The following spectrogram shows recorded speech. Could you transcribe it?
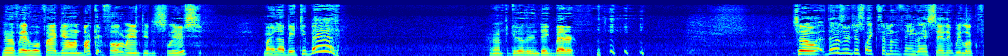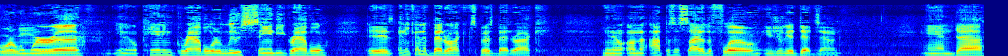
Now, if we had a whole five gallon bucket full, ran through the sluice, might not be too bad. I have to get over there and dig better. so those are just like some of the things I say that we look for when we're, uh, you know, panning gravel or loose sandy gravel is any kind of bedrock, exposed bedrock, you know, on the opposite side of the flow, usually a dead zone. And uh,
